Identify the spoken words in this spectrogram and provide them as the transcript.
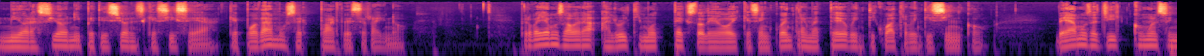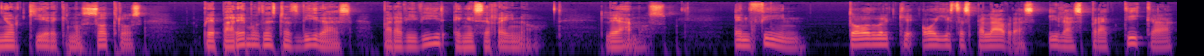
Mi oración y petición es que así sea, que podamos ser parte de ese reino. Pero vayamos ahora al último texto de hoy que se encuentra en Mateo 24-25. Veamos allí cómo el Señor quiere que nosotros preparemos nuestras vidas para vivir en ese reino. Leamos. En fin, todo el que oye estas palabras y las practica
